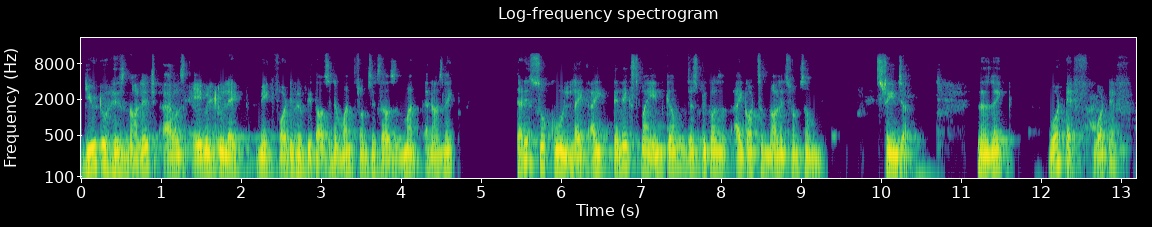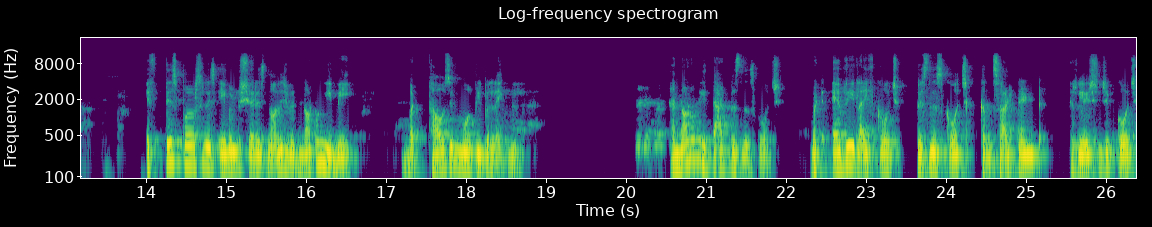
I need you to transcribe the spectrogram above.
Due to his knowledge, I was able to like make 40, 50,000 a month from 6,000 a month. And I was like, that is so cool. Like I 10x my income just because I got some knowledge from some stranger. And I was like, what if, what if, if this person is able to share his knowledge with not only me, but thousand more people like me. And not only that business coach, but every life coach, business coach, consultant, relationship coach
